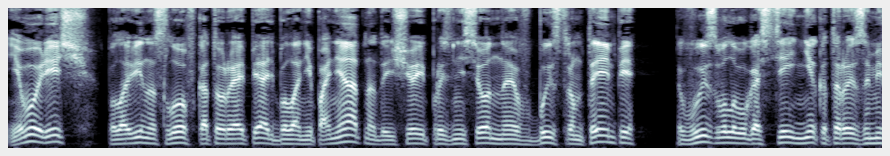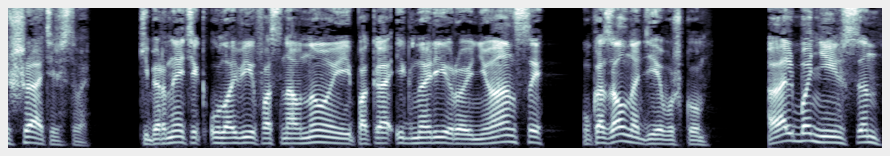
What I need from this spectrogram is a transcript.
Его речь, половина слов, которая опять была непонятна, да еще и произнесенная в быстром темпе, вызвала у гостей некоторое замешательство. Кибернетик, уловив основное и пока игнорируя нюансы, указал на девушку. «Альба Нильсон»,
